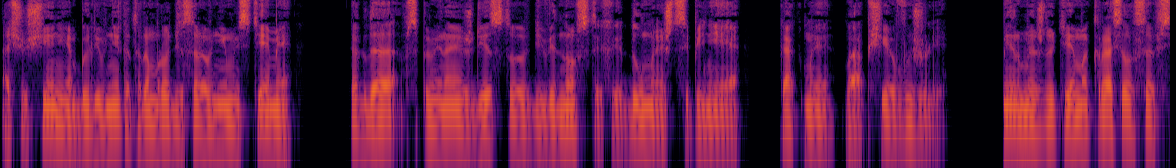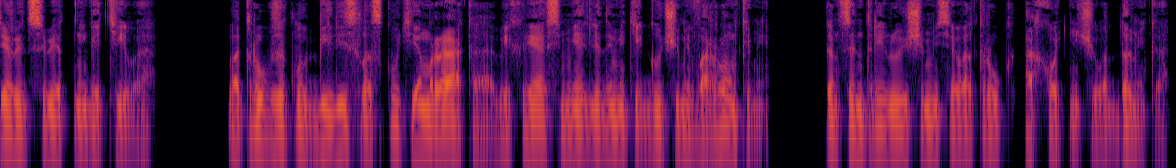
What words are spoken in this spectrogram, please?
Ощущения были в некотором роде сравнимы с теми, когда вспоминаешь детство в девяностых и думаешь цепенея, как мы вообще выжили. Мир между тем окрасился в серый цвет негатива. Вокруг заклубились лоскутья мрака, вихрясь медленными тягучими воронками, концентрирующимися вокруг охотничьего домика.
